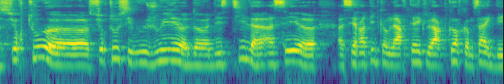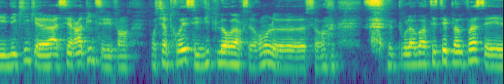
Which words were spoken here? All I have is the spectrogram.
Surtout, surtout si vous jouez de- des styles assez, assez rapides comme l'hard tech, le hardcore, comme ça, avec des, des kicks assez rapides, enfin, pour s'y retrouver, c'est vite l'horreur. C'est vraiment le, pour l'avoir testé plein de fois, c'est,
